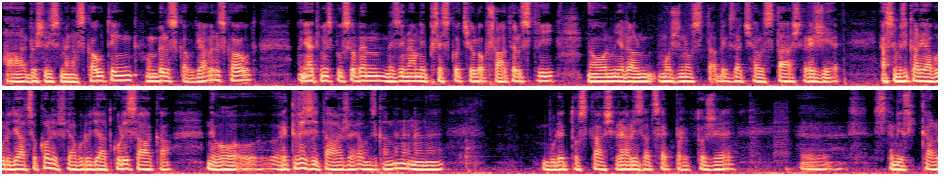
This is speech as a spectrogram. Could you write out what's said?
a došli jsme na scouting. On byl scout, já byl scout a nějakým způsobem mezi námi přeskočilo přátelství. No, on mě dal možnost, abych začal stáž režie. Já jsem říkal, já budu dělat cokoliv, já budu dělat kulisáka nebo rekvizitáře. A on říkal, ne, ne, ne, ne. Bude to stáž realizace, protože jste mi říkal,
